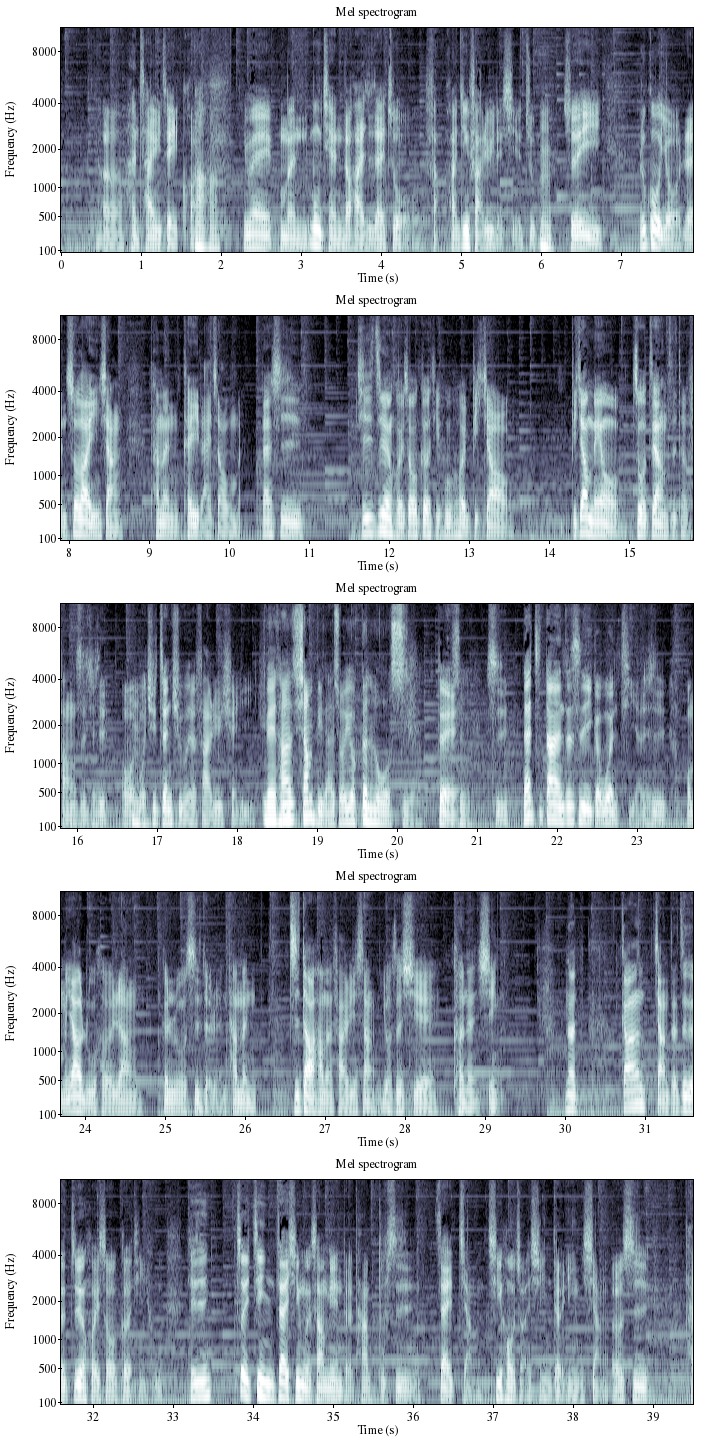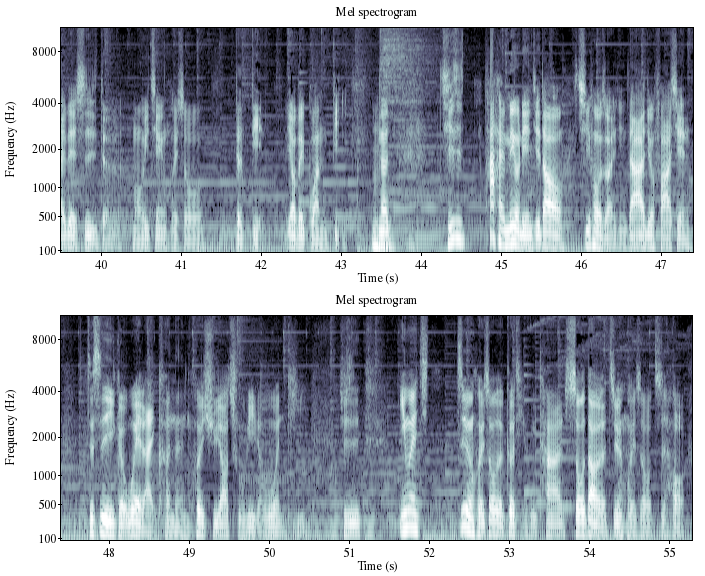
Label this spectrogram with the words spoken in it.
呃很参与这一块，啊，因为我们目前都还是在做法环境法律的协助，嗯，所以如果有人受到影响，他们可以来找我们，但是其实资源回收个体户会比较。比较没有做这样子的方式，就是我、嗯、我去争取我的法律权益，因为它相比来说又更弱势了。对，是是。那当然这是一个问题啊，就是我们要如何让更弱势的人，他们知道他们法律上有这些可能性。那刚刚讲的这个资源回收个体户，其实最近在新闻上面的，它不是在讲气候转型的影响，而是台北市的某一间回收的点要被关闭。嗯、那其实它还没有连接到气候转型，大家就发现这是一个未来可能会需要处理的问题，就是因为资源回收的个体户，他收到了资源回收之后，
